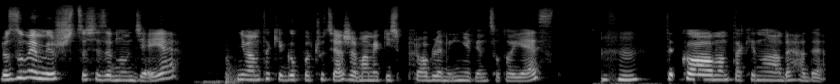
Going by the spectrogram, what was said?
rozumiem już, co się ze mną dzieje, nie mam takiego poczucia, że mam jakiś problem i nie wiem, co to jest. Mhm. Tylko mam takie, no, ADHD.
